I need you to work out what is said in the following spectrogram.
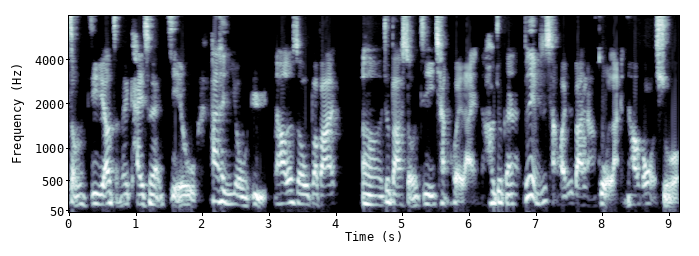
手机，要准备开车来接我，她很犹豫。然后那时候我爸爸呃就把手机抢回来，然后就跟不是也不是抢回来，就是把它拿过来，然后跟我说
